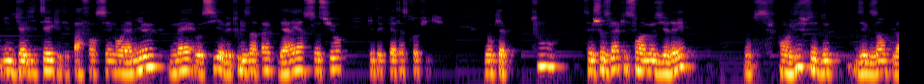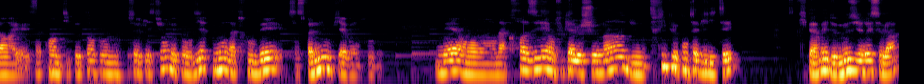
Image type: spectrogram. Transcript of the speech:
d'une qualité qui n'était pas forcément la mieux, mais aussi il y avait tous les impacts derrière sociaux qui étaient catastrophiques. Donc il y a toutes ces choses-là qui sont à mesurer. Donc, je prends juste ces deux exemples là, et ça prend un petit peu de temps pour une seule question, mais pour dire que nous, on a trouvé, ça c'est pas nous qui avons trouvé, mais on a croisé en tout cas le chemin d'une triple comptabilité qui permet de mesurer cela.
